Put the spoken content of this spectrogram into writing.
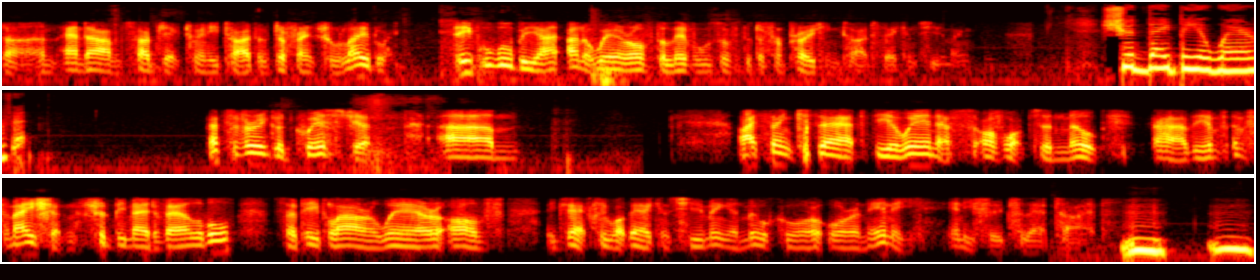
known and aren't subject to any type of differential labelling, people will be unaware of the levels of the different protein types they're consuming. Should they be aware of it? That's a very good question. Um, I think that the awareness of what's in milk, uh, the information should be made available so people are aware of exactly what they're consuming in milk or, or in any, any food for that type. Mm, mm.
